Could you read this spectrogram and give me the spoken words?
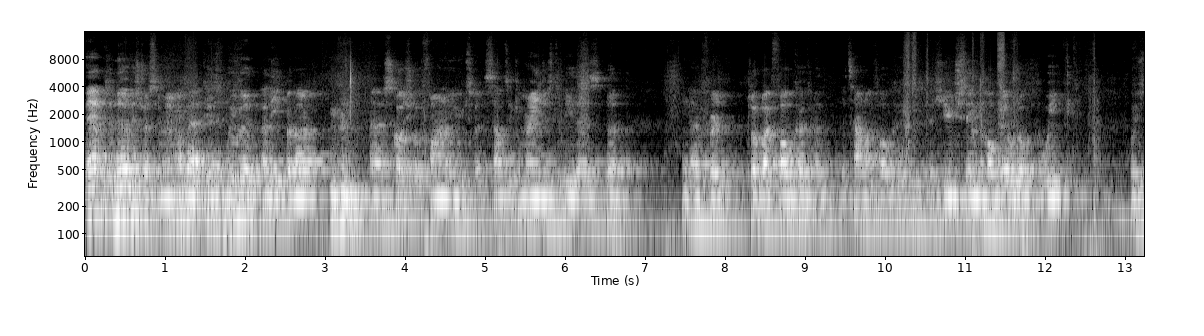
yeah, it was a nervous dressing room I bet, because yeah. we were a league below. Mm-hmm. Uh, Scottish Cup final, you expect Celtic and Rangers to be there, but you know, for a club like Falkirk and a, a town like Falkirk, it was a huge thing. The whole build-up, the week was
